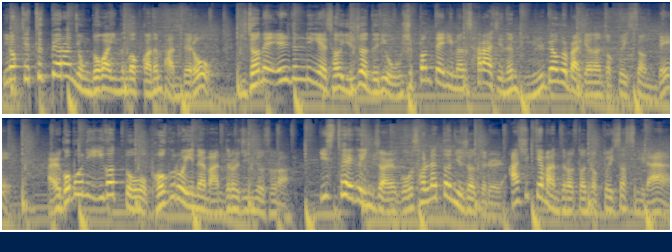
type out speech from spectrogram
이렇게 특별한 용도가 있는 것과는 반대로 이전에 일들링에서 유저들이 50번 때리면 사라지는 비밀벽을 발견한 적도 있었는데 알고 보니 이것도 버그로 인해 만들어진 요소라 이스터에그인 줄 알고 설렜던 유저들을 아쉽게 만들었던 적도 있었습니다.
